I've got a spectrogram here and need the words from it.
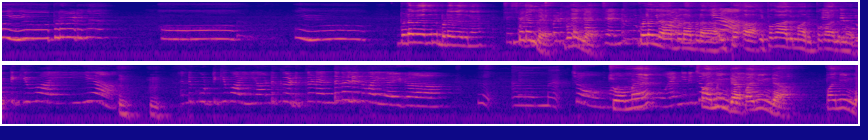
അയ്യോ ഇവിടെ വേദന. ഓ അയ്യോ. ഇവിടെ വേദന ഇവിടെ വേദന. ഇവിടെ അല്ലേ ഇവിടെ അല്ലേ അച്ഛന്റെ ഇവിടെ അല്ല ഇവിടെ ഇവിടെ ഇപ്പൊ ആ ഇപ്പൊ കാൽ മാറി ഇപ്പൊ കാലും മാറി. എന്റെ കുട്ടിക്ക് വയ്യാണ്ട് കെടുക്കണ. എന്താ കല്യാണം വയ്യായിക? ചുമ. ചുമ. ഓ, പനിണ്ട പനിണ്ട പനിണ്ട.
